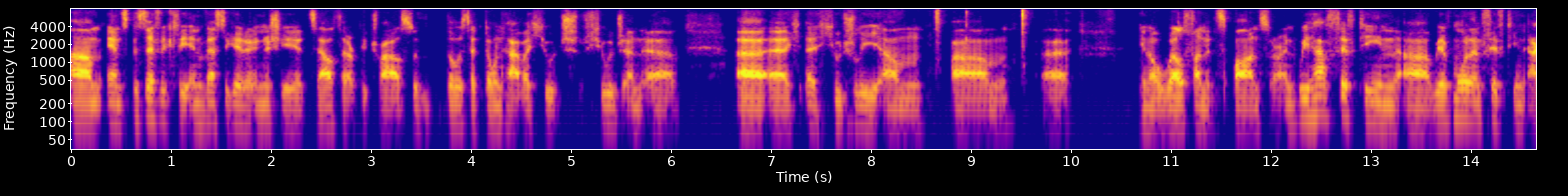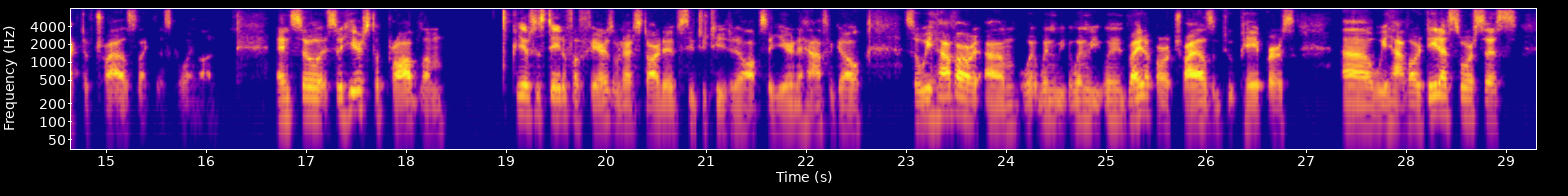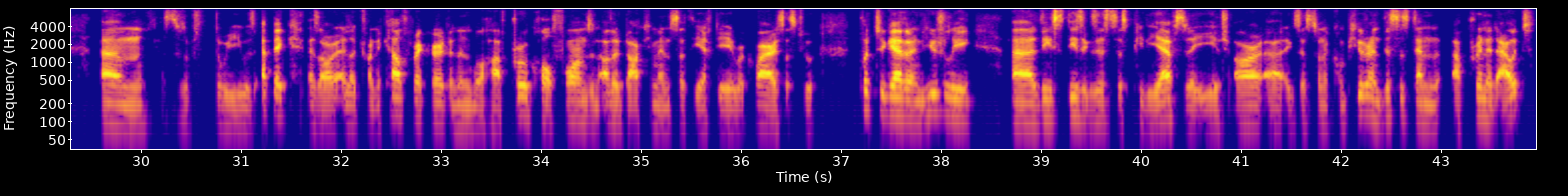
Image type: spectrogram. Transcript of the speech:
um, and specifically investigator-initiated cell therapy trials, so those that don't have a huge, huge and uh, uh a, a, hugely um, um, uh, you know well-funded sponsor. And we have 15, uh, we have more than 15 active trials like this going on. And so, so here's the problem here's the state of affairs when I started CGT Ops a year and a half ago. So we have our um, when we when we when we write up our trials into papers, uh, we have our data sources. Um, so, so, we use Epic as our electronic health record, and then we'll have protocol forms and other documents that the FDA requires us to put together. And usually uh, these these exist as PDFs. The EHR uh, exists on a computer, and this is then uh, printed out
